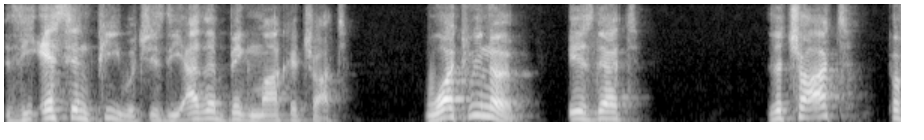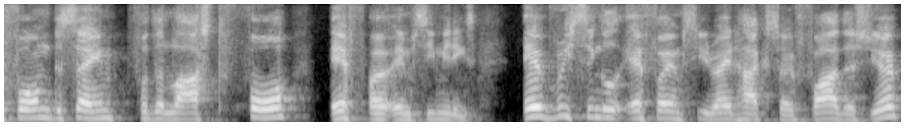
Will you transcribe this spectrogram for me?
the S&P, which is the other big market chart, what we know is that the chart performed the same for the last four FOMC meetings. Every single FOMC rate hike so far this year,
